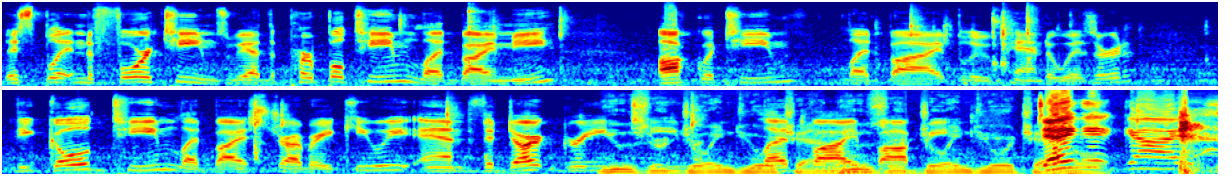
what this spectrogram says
They split into four teams. We had the purple team, led by me, Aqua team, led by Blue Panda Wizard, the gold team, led by Strawberry Kiwi, and the dark green User team, joined your led channel. by User Bobby. joined your channel. Dang it, guys!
